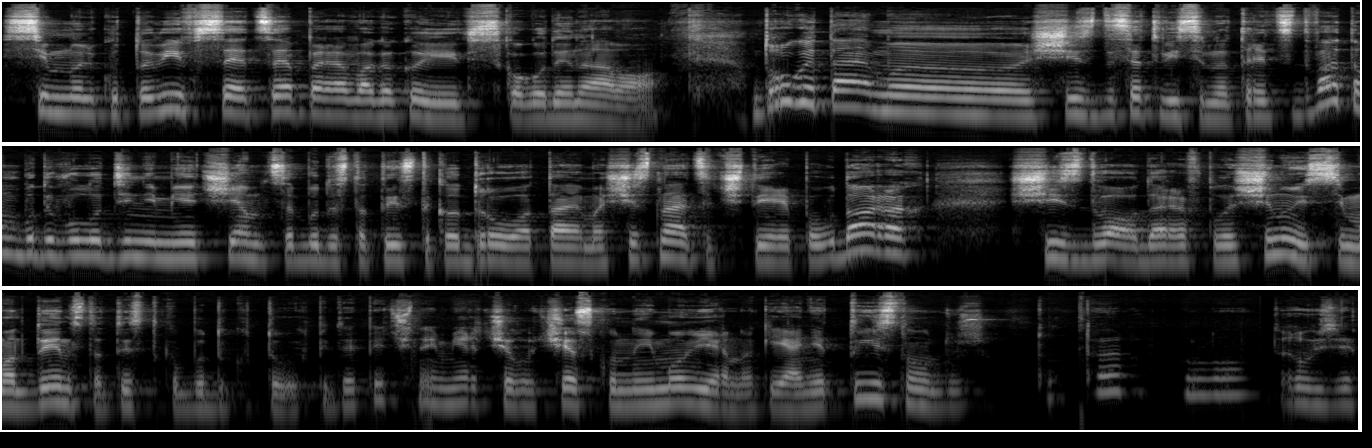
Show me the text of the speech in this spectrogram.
7-0 кутові. Все це перевага київського Динамо. Другий тайм е, 68 на 32. Там буде володіння м'ячем. Це буде статистика другого тайма. 16-4 по ударах, 6-2 удари в площину і 7-1 статистика буде кутових. Підопічний Мірче Луческу неймовірно. Кияні тиснули дуже багато ударів було. Друзі,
